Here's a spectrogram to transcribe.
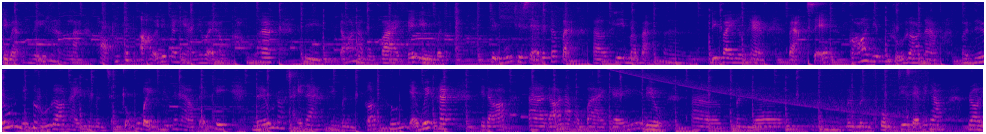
Thì bạn nghĩ rằng là họ có thích ở những căn nhà như vậy không? Không ha. Thì đó là một vài cái điều mình chị muốn chia sẻ với các bạn khi mà bạn ừ, đi vay ngân hàng bạn sẽ có những rủi ro nào? Và nếu những cái rủi ro này thì mình sẽ chuẩn bị như thế nào để khi nếu nó xảy ra thì mình có hướng giải quyết ha? Thì đó à, đó là một vài cái điều à, mình à, mình mình cùng chia sẻ với nhau. Rồi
